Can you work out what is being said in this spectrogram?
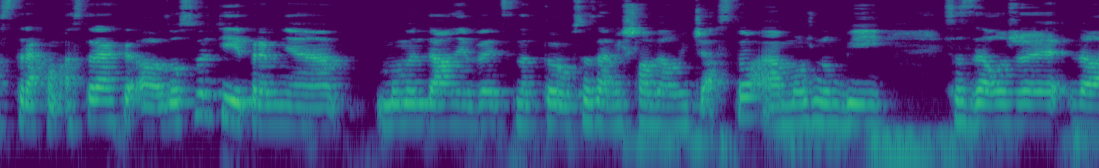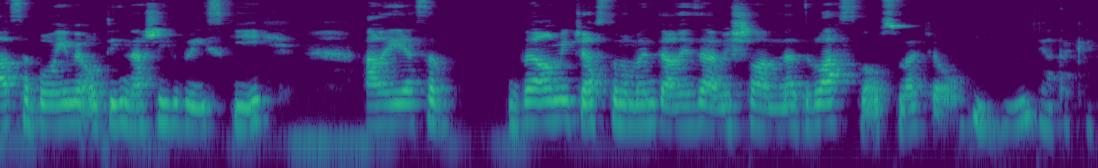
strachom. A strach uh, zo smrti je pre mňa momentálne vec, nad ktorou sa zamýšľam veľmi často a možno by sa zdalo, že veľa sa bojíme o tých našich blízkych, ale ja sa veľmi často momentálne zamýšľam nad vlastnou smrťou. Mm-hmm, ja také.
